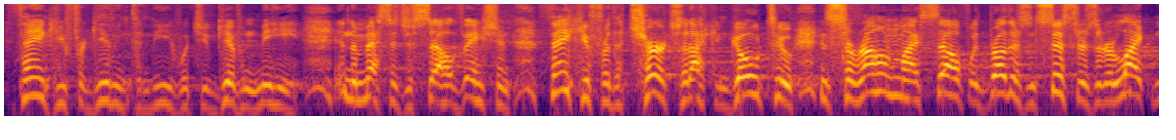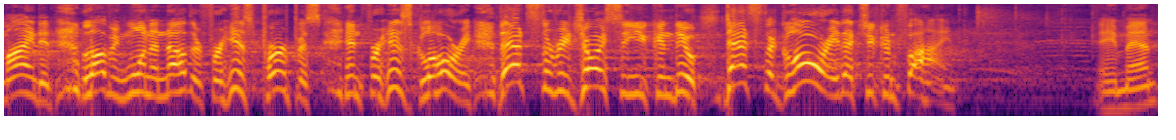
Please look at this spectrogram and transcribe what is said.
Thank you for giving to me what you've given me in the message of salvation. Thank you for the church that I can go to and surround myself with brothers and sisters that are like minded, loving one another for His purpose and for His glory. That's the rejoicing you can do. That's the glory that you can find. Amen.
